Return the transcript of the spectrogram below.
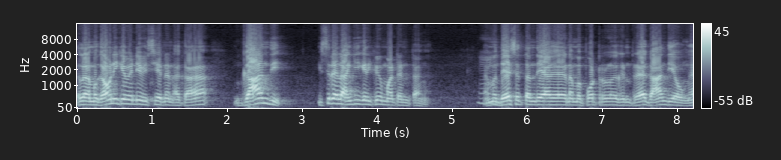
இதில் நம்ம கவனிக்க வேண்டிய விஷயம் என்னன்னாக்கா காந்தி இஸ்ரேலை அங்கீகரிக்கவே மாட்டேன்ட்டாங்க. நம்ம தேசத்தந்தையாக நம்ம போற்றுகின்ற காந்தி அவங்க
